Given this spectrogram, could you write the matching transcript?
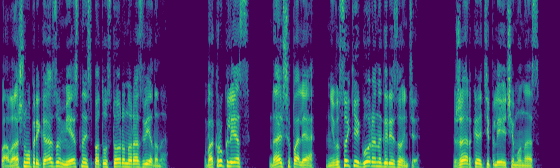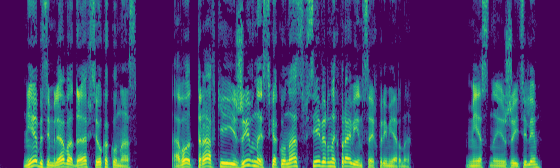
«По вашему приказу местность по ту сторону разведана. Вокруг лес, дальше поля, невысокие горы на горизонте. Жарко, теплее, чем у нас. Небо, земля, вода — все как у нас. А вот травки и живность, как у нас в северных провинциях примерно. Местные жители.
